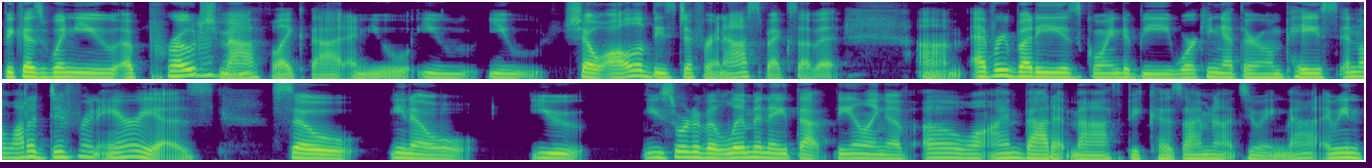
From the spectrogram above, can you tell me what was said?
because when you approach Mhm. math like that and you you you show all of these different aspects of it um, everybody is going to be working at their own pace in a lot of different areas. So you know you you sort of eliminate that feeling of oh well i'm bad at math because i'm not doing that. I mean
